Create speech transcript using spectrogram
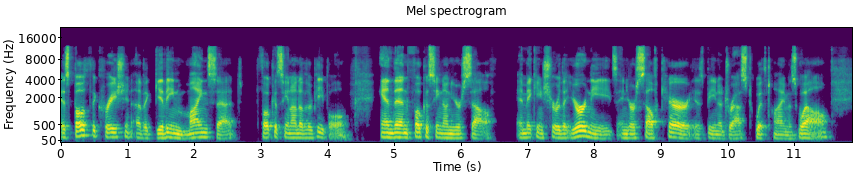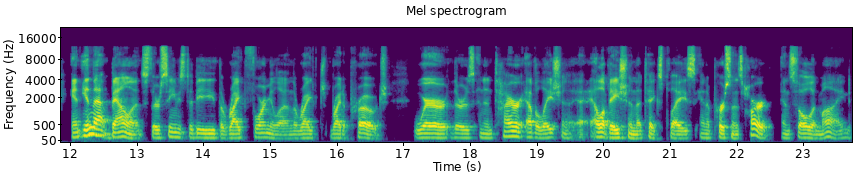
it's both the creation of a giving mindset focusing on other people and then focusing on yourself and making sure that your needs and your self-care is being addressed with time as well. And in that balance there seems to be the right formula and the right right approach where there's an entire elevation elevation that takes place in a person's heart and soul and mind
